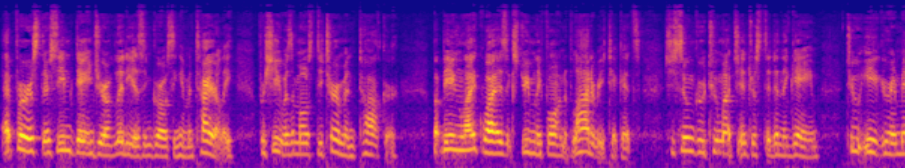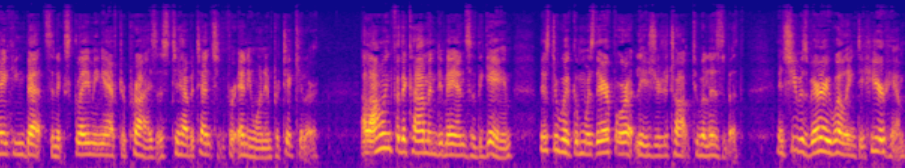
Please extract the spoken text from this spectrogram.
At first there seemed danger of Lydia's engrossing him entirely, for she was a most determined talker, but being likewise extremely fond of lottery tickets, she soon grew too much interested in the game, too eager in making bets and exclaiming after prizes, to have attention for anyone in particular. Allowing for the common demands of the game, Mr. Wickham was therefore at leisure to talk to Elizabeth, and she was very willing to hear him,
